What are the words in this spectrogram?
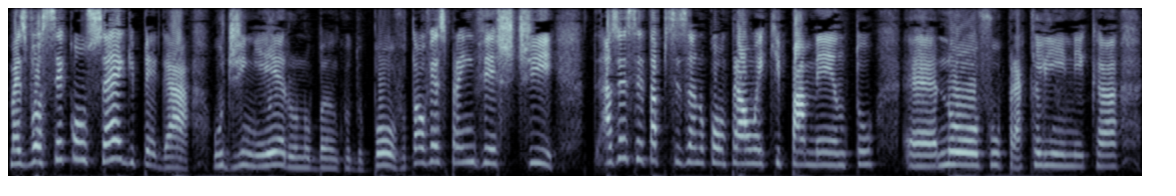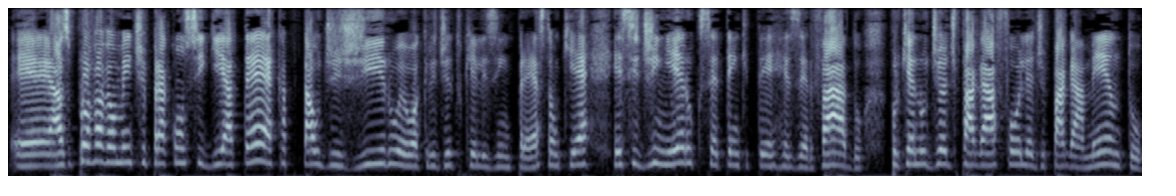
mas você consegue pegar o dinheiro no Banco do Povo, talvez para investir. Às vezes você está precisando comprar um equipamento é, novo para a clínica, é, as, provavelmente para conseguir até capital de giro, eu acredito que eles emprestam, que é esse dinheiro que você tem que ter reservado, porque no dia de pagar a folha de pagamento,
